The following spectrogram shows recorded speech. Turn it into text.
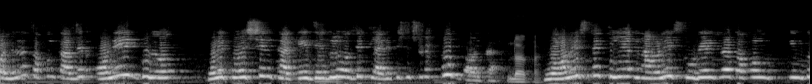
বলে না তখন তাদের অনেকগুলো মানে কোয়েশ্চেন থাকে যেগুলো ওদের ক্লারিফিকেশন খুব দরকার। নলেজটা ক্লিয়ার না হলে স্টুডেন্টরা তখন কিন্তু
